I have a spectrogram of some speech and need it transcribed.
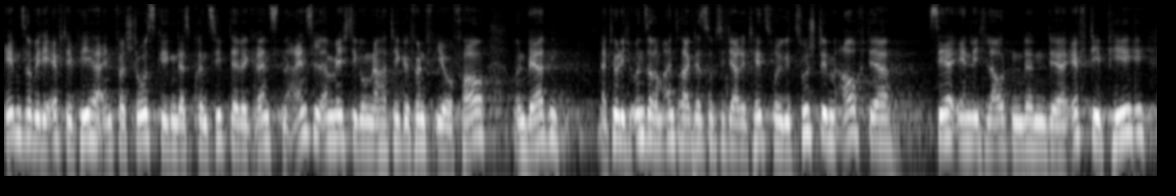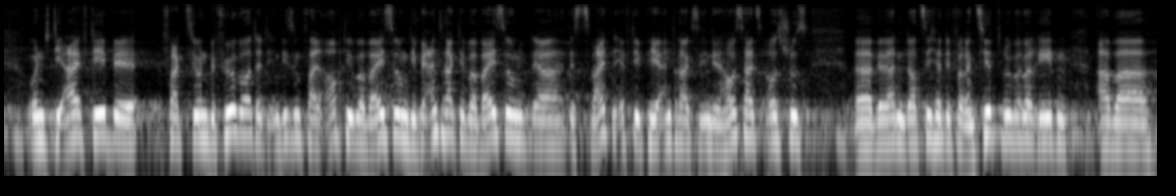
ebenso wie die FDP einen Verstoß gegen das Prinzip der begrenzten Einzelermächtigung nach Artikel 5 IOV und werden natürlich unserem Antrag der Subsidiaritätsrüge zustimmen, auch der sehr ähnlich lautenden der FDP. Und die AfD-Fraktion befürwortet in diesem Fall auch die Überweisung, die beantragte Überweisung der, des zweiten FDP-Antrags in den Haushaltsausschuss. Äh, wir werden dort sicher differenziert darüber reden, aber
